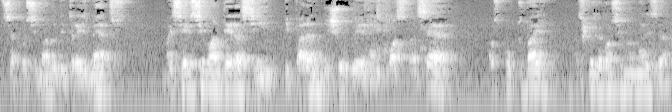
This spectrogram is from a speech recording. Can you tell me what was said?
se aproximando de 3 metros, mas se ele se manter assim e parando de chover na encosta da serra, aos poucos vai, as coisas vão se normalizar.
